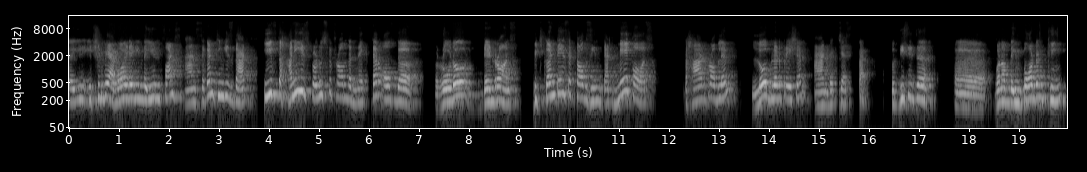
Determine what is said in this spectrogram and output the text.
Uh, it should be avoided in the infants. And second thing is that if the honey is produced from the nectar of the rhododendrons, which contains a toxin that may cause the heart problem, low blood pressure, and the chest pain. So this is a, uh, one of the important things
